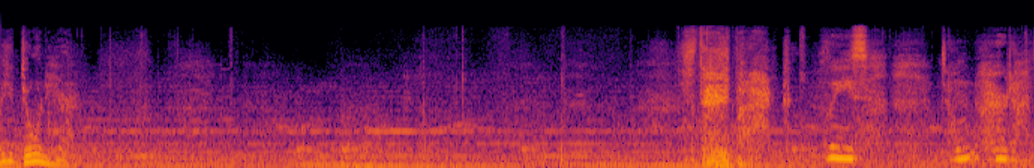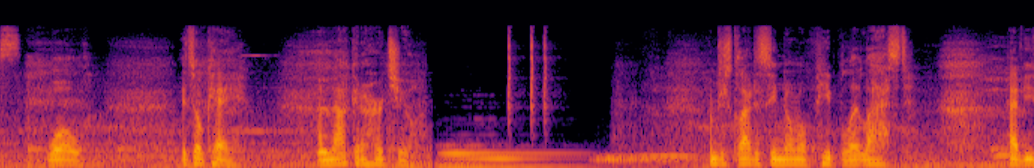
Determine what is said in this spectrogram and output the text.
you doing here? Stay back. Please, don't hurt us. Whoa. It's okay. I'm not gonna hurt you. I'm just glad to see normal people at last. Have you...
